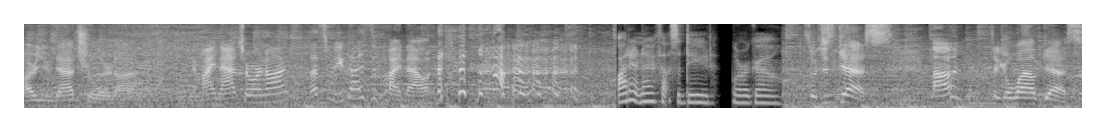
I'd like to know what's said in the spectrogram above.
Are you natural or not? Am I natural or not? That's for you guys to find out. I don't know if that's a dude or a girl. So just guess. Huh? Take a wild guess.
